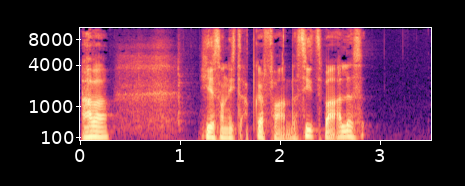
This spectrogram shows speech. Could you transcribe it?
Aber hier ist noch nichts abgefahren. Das sieht zwar alles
